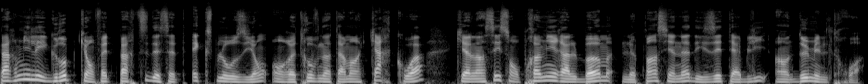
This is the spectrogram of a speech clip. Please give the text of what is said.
Parmi les groupes qui ont fait partie de cette explosion, on retrouve notamment Carquois, qui a lancé son premier album, Le Pensionnat des Établis, en 2003.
